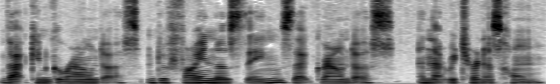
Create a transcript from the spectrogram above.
that can ground us and to find those things that ground us and that return us home.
